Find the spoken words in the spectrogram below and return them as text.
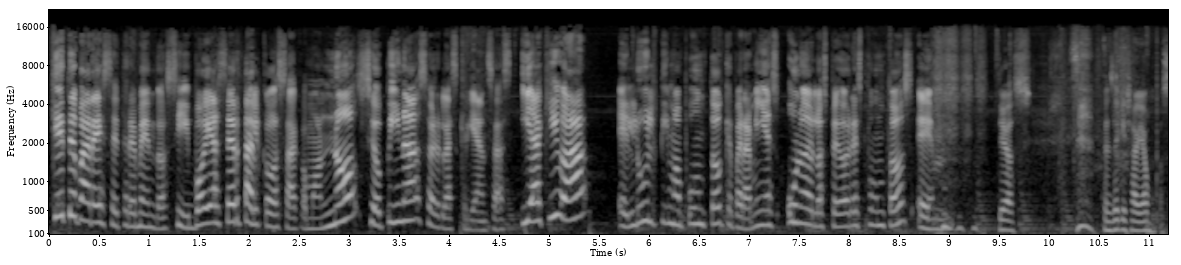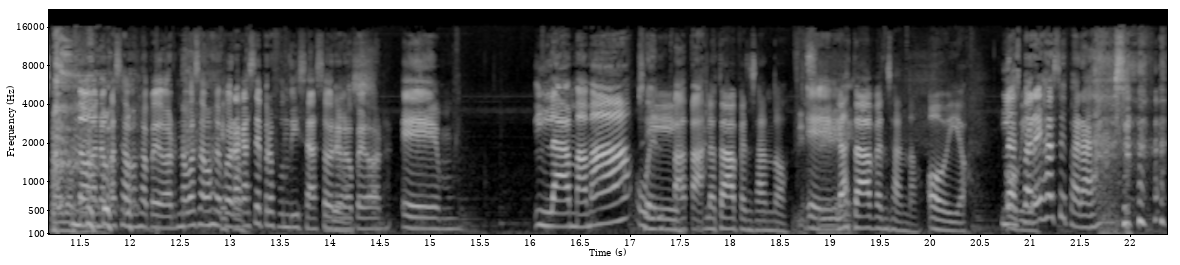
¿Qué te parece tremendo? Sí, voy a hacer tal cosa, como no se opina sobre las crianzas. Y aquí va el último punto, que para mí es uno de los peores puntos. em, Dios. Pensé que ya habíamos pasado lo no, peor. no pasamos lo peor, no pasamos lo peor. Acá se profundiza sobre Dios. lo peor. Eh, la mamá o Sí, el papá. Lo estaba pensando. Eh, Lo estaba pensando, obvio. Las obvio. parejas separadas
